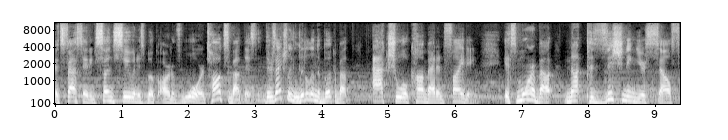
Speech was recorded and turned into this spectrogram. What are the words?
It's fascinating. Sun Tzu, in his book Art of War, talks about this. There's actually little in the book about actual combat and fighting. It's more about not positioning yourself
